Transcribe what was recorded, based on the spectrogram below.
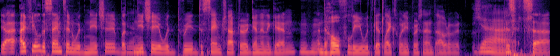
Yeah, I, I feel the same thing with Nietzsche, but Yeah. Nietzsche would read the same chapter again and again, mhm. and hopefully you would get like twenty percent out of it. yeah, Because it's uh,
